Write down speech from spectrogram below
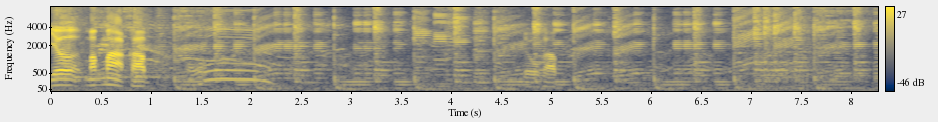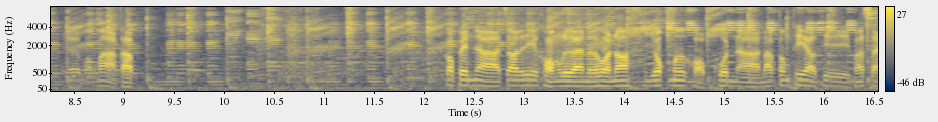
เยอะมาก ๆ ครับดูครับ เยอะมาก ๆ ครับ ก็เป็นเจ้าหน้าที่ของเรือนะทุกคนเนาะยกมือขอบคุณนักท่องเที่ยวที่มาใช้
